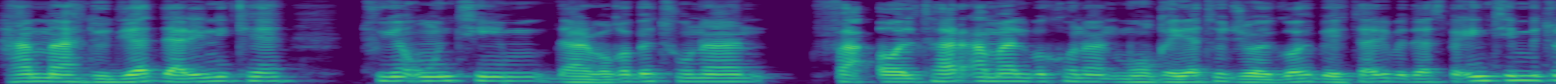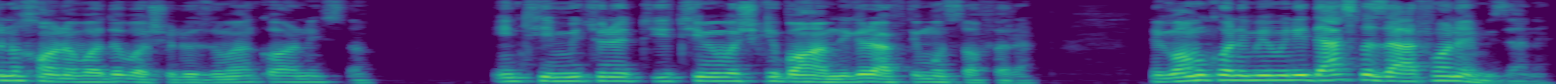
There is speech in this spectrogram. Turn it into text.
هم محدودیت در اینی که توی اون تیم در واقع بتونن فعالتر عمل بکنن موقعیت و جایگاه بهتری به دست به این تیم می‌تونه خانواده باشه لزوما کار نیستم این تیم می‌تونه یه تیمی باشه که با همدیگه رفتی مسافرن. نگاه می‌کنی می‌بینی دست به ظرفا نمی‌زنه.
